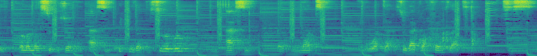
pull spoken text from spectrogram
a colorless solution in acid, which means that it's soluble acid but not in water. So that confirms that it is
